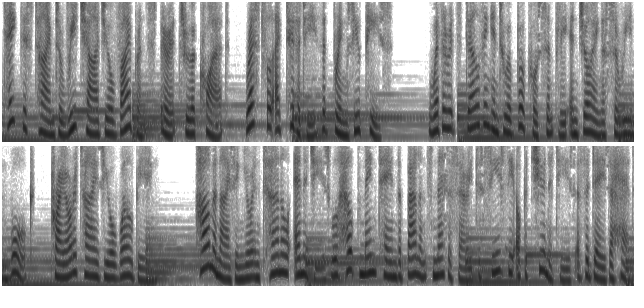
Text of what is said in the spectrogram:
Take this time to recharge your vibrant spirit through a quiet, restful activity that brings you peace. Whether it's delving into a book or simply enjoying a serene walk, prioritize your well being. Harmonizing your internal energies will help maintain the balance necessary to seize the opportunities of the days ahead.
